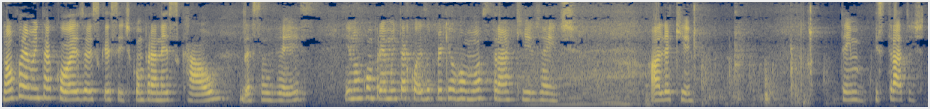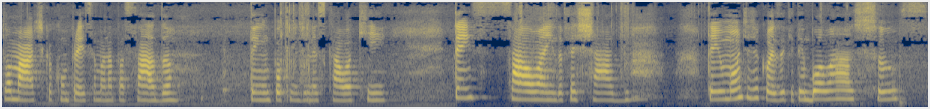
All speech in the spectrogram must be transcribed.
Não foi muita coisa, eu esqueci de comprar Nescau dessa vez. E não comprei muita coisa porque eu vou mostrar aqui, gente. Olha aqui. Tem extrato de tomate que eu comprei semana passada. Tem um pouquinho de Nescau aqui. Tem sal ainda fechado. Tem um monte de coisa aqui. Tem bolachas.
